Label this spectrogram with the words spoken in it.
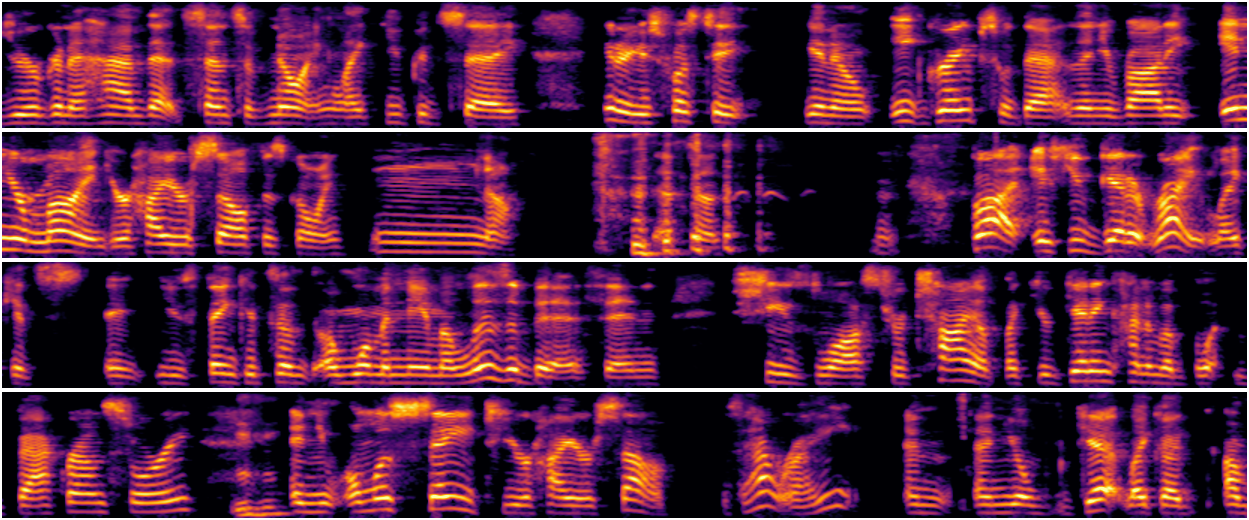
you're going to have that sense of knowing like you could say you know you're supposed to you know eat grapes with that and then your body in your mind your higher self is going mm, no that's Mm. but if you get it right like it's it, you think it's a, a woman named elizabeth and she's lost her child like you're getting kind of a bl- background story hmm and you almost say to your higher self is that right and and you'll get like a, a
